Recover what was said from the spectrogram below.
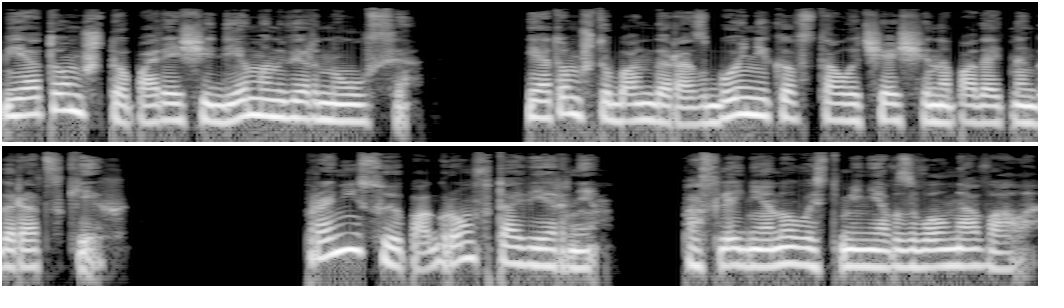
и о том, что парящий демон вернулся — и о том, что банда разбойников стала чаще нападать на городских. Про Нису и погром в таверне. Последняя новость меня взволновала.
